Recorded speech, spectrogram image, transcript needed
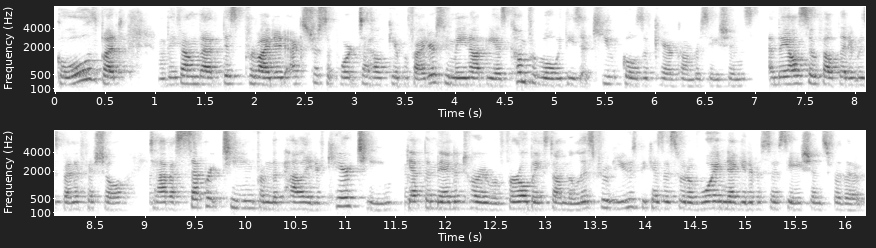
goals, but they found that this provided extra support to healthcare providers who may not be as comfortable with these acute goals of care conversations. And they also felt that it was beneficial to have a separate team from the palliative care team get the mandatory referral based on the list reviews because this would avoid negative associations for the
